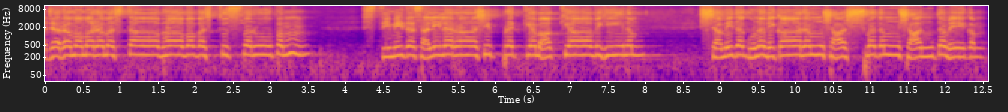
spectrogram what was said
அஜரமமரமஸ்தாபாவவஸ்துஸ்வரூபம் ஸ்திமித சலிலராசி பிரக்யமாக்கியாவிஹீனம் शमिद गुणविकारं शाश्वतं शान्तमेकम्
